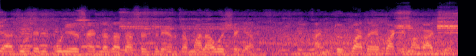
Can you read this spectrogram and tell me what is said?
या दिशेने पुणे साईडला जात असेल तर यांचा माल अवश्य घ्या. आणि तुम्ही पाहताय पाठीमागं आजी आहे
